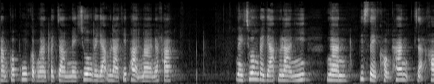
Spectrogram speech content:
ทำควบคู่กับงานประจำในช่วงระยะเวลาที่ผ่านมานะคะ ในช่วงระยะเวลานี้ งานพิเศษของท่านจะเข้า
